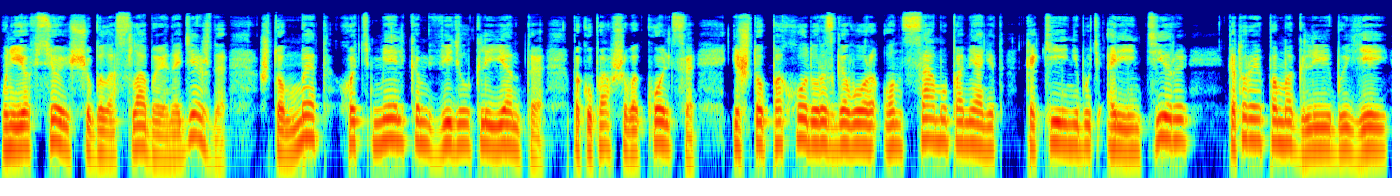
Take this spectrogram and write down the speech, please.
У нее все еще была слабая надежда, что Мэт хоть мельком видел клиента, покупавшего кольца, и что по ходу разговора он сам упомянет какие-нибудь ориентиры, которые помогли бы ей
